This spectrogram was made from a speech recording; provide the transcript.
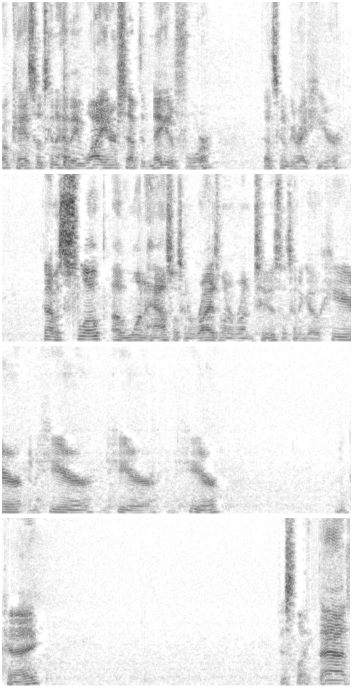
Okay, so it's going to have a y-intercept of negative 4. That's going to be right here. It's going to have a slope of 1 half, so it's going to rise 1 and run 2. So it's going to go here and here and here and here. Okay. Just like that.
